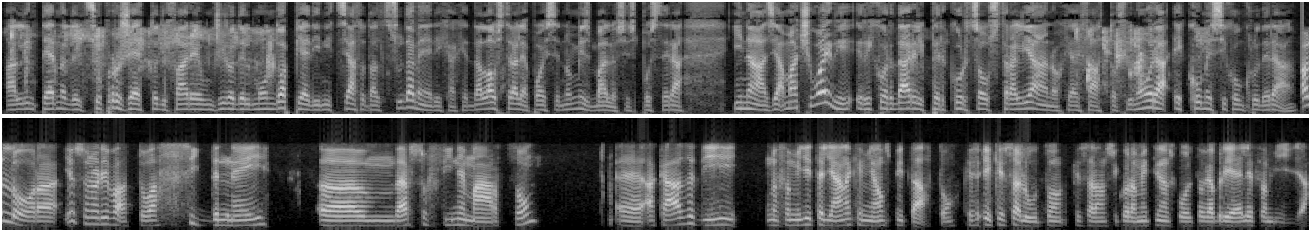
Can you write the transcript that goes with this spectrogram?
all'interno del suo progetto di fare un giro del mondo a piedi iniziato dal Sud America, che dall'Australia poi se non mi sbaglio si sposterà in Asia, ma ci vuoi ri- ricordare il percorso australiano che hai fatto finora e come si concluderà? Allora, io sono arrivato a Sydney um, verso fine marzo eh, a casa di una famiglia italiana che mi ha ospitato che, e che saluto, che saranno sicuramente in ascolto, Gabriele e famiglia.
